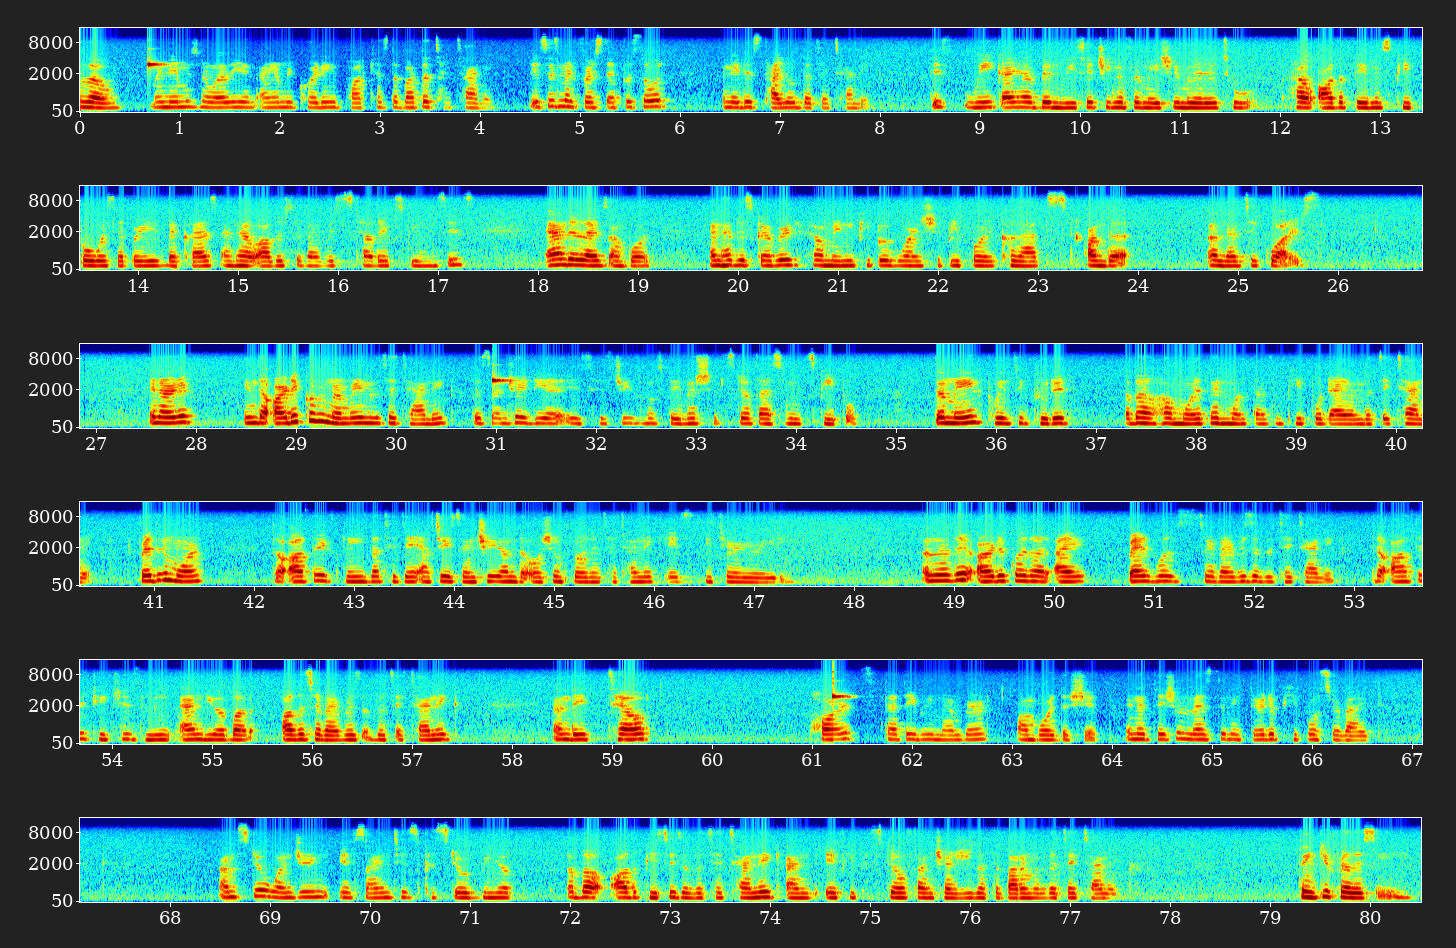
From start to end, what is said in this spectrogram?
Hello, my name is Noelle and I am recording a podcast about the Titanic. This is my first episode and it is titled The Titanic. This week I have been researching information related to how all the famous people were separated by class and how all the survivors tell their experiences and their lives on board and have discovered how many people were on ship before it collapsed on the Atlantic waters. In, artic- in the article Remembering the Titanic, the central idea is history's most famous ship still fascinates people. The main points included about how more than 1,000 people died on the Titanic. Furthermore, the author explains that today, after a century on the ocean floor, the Titanic is deteriorating. Another article that I read was Survivors of the Titanic. The author teaches me and you about all the survivors of the Titanic, and they tell parts that they remember on board the ship. In addition, less than a third of people survived. I'm still wondering if scientists could still bring up about all the pieces of the Titanic and if you could still find treasures at the bottom of the Titanic. Thank you for listening.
